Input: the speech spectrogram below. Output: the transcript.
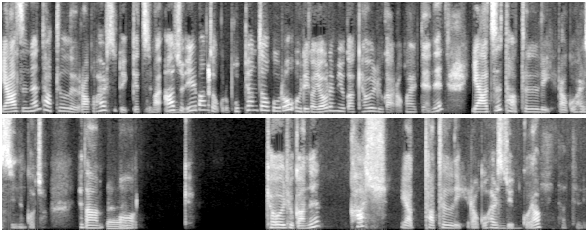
야즈는 타틀르라고 할 수도 있겠지만 아주 음. 일반적으로 보편적으로 우리가 여름 휴가, 겨울 휴가라고 할 때는 야즈 타틀리라고 할 수 있는 거죠. 그다음 네. 어 겨울 휴가는 카쉬 야 타틀리라고 할수 음. 있고요. 다 틀린.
